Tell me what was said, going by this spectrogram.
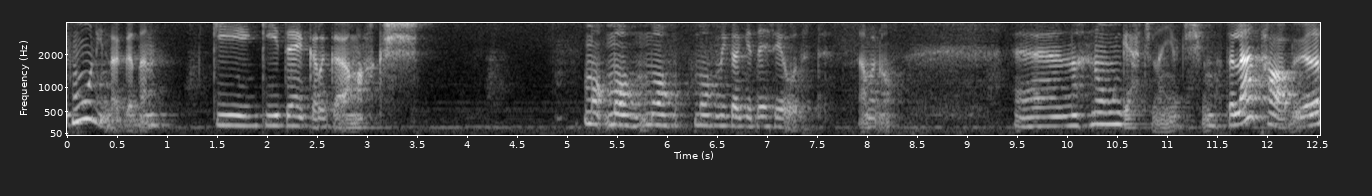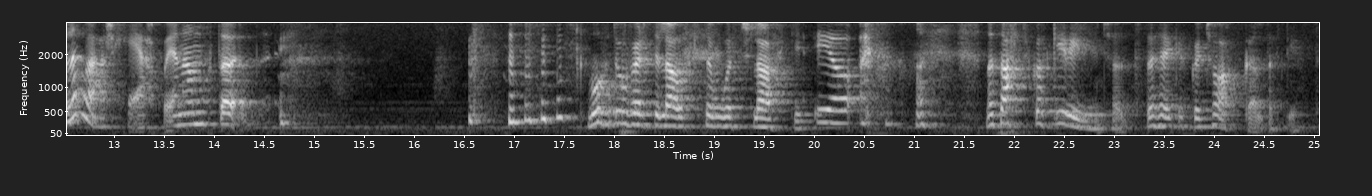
ಸ್ಮೂನಿಂದಾಗದನ್ ಕಿ ಗೀತೆ ಕರ್ಗ ಮಹಕ್ಷ مهمكاجده ريوتت أمانو نو من جهتنا يمشي مهتا لا تابو ولا لا باش حيح بينا مهتا مهتو فرت لاو كتم وست شلافكي يا نصحتك كيرين شد تهيك كتشاكل تحتيت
